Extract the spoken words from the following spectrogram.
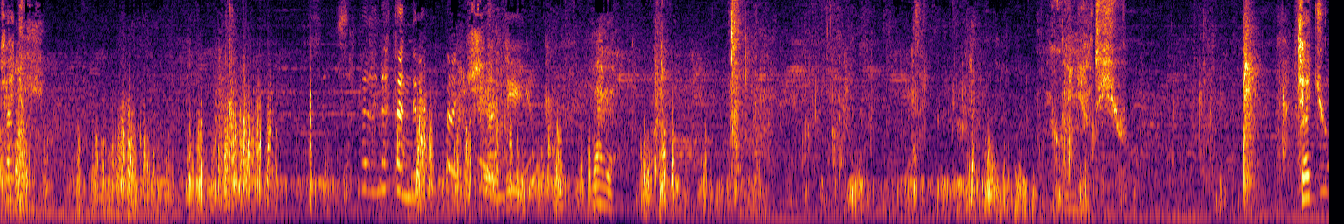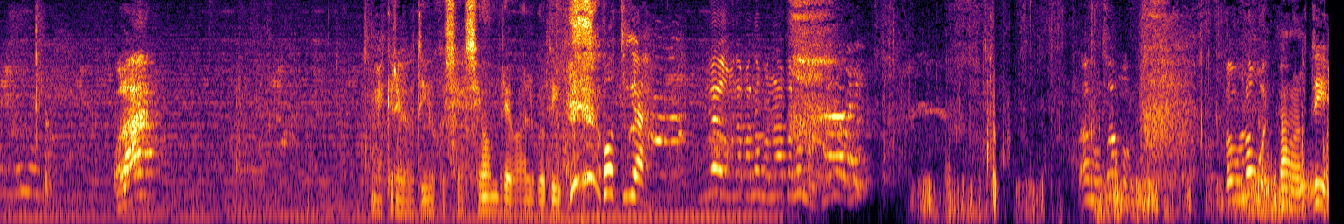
Chacho. Esas cadenas tan grandes para que se tío. tío. Vamos. Creo, tío, que sea ese hombre o algo, tío. ¡Oh, tía! Cuidado, una paloma, una paloma. Vamos, vamos. Vamos, Lowe. Vámonos, tío.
